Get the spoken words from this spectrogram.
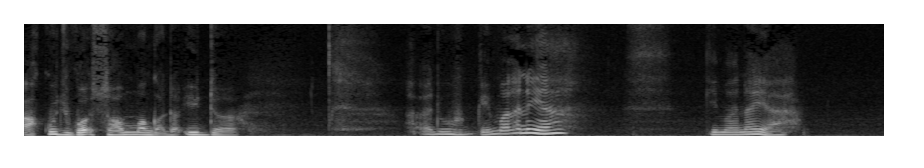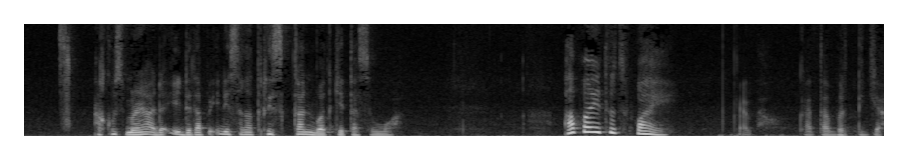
Aku juga sama nggak ada ide. Aduh, gimana ya? Gimana ya? Aku sebenarnya ada ide tapi ini sangat riskan buat kita semua. Apa itu tupai? Kata, kata bertiga.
